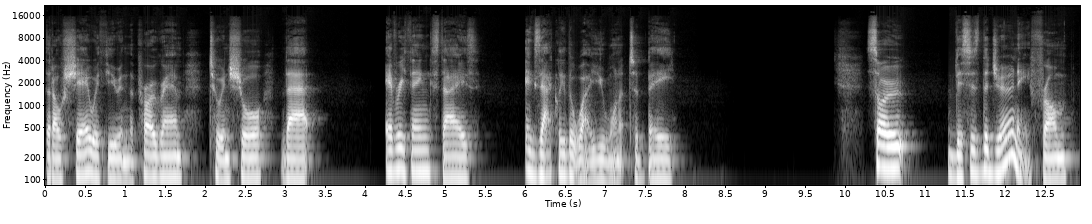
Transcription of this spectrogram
that I'll share with you in the program to ensure that everything stays exactly the way you want it to be. So, this is the journey from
